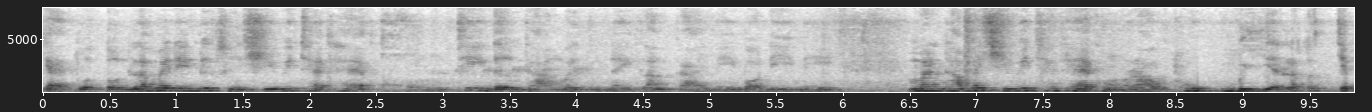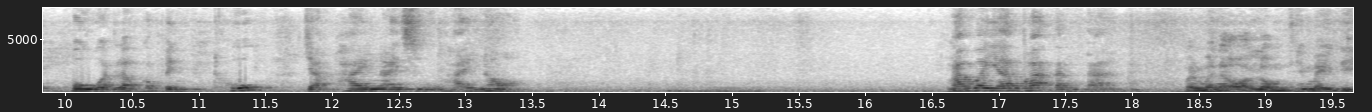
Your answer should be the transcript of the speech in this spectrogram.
แก่ตัวตน และไม่ได้นึกถึงชีวิตแท้ๆของ ที่เดินทางมาอยู่ในร่างกายนี้บอดี้นี้ มันทำให้ชีวิตแท้ๆของเราถูกเบียดแล้วก็เจ็บปวดแล้วก็เป็นทุกข์จากภายในสู่ภายนอกอวัยวะต่างมันเหมือนเอาอารมณ์ที่ไม่ดี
